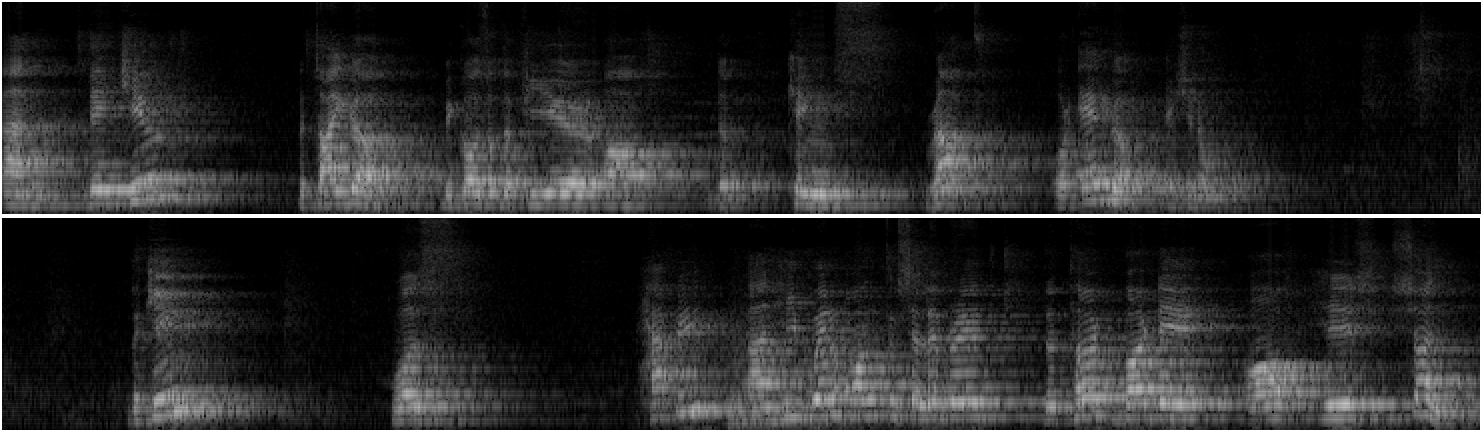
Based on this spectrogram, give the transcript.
And they killed the tiger because of the fear of the king's wrath or anger, as you know. The king was happy and he went on to celebrate the third birthday of his son,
